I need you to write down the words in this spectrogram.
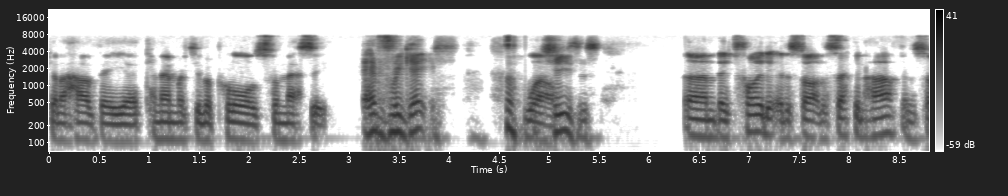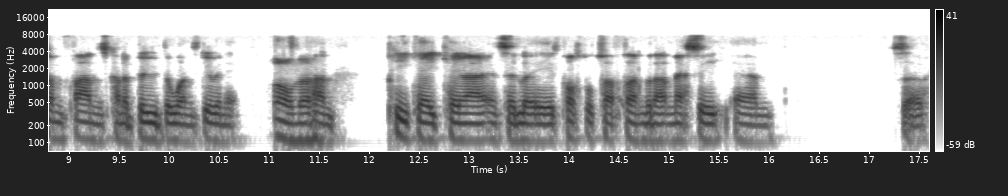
going to have a uh, commemorative applause for Messi. every game. Well, Jesus. um, they tried it at the start of the second half, and some fans kind of booed the ones doing it. Oh, no. And Piqué came out and said, "Look, it's possible to have fun without Messi." Um, so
